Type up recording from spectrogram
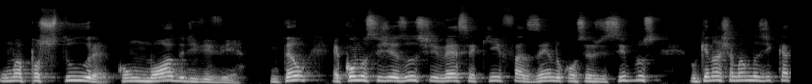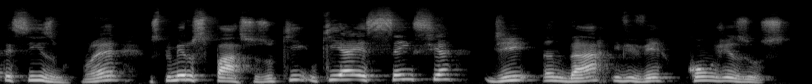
uma postura, com um modo de viver. Então, é como se Jesus estivesse aqui fazendo com seus discípulos o que nós chamamos de catecismo, não é? Os primeiros passos, o que, o que é a essência de andar e viver com Jesus.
